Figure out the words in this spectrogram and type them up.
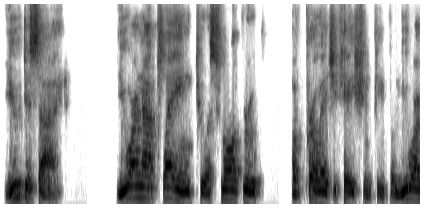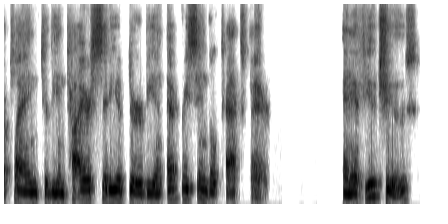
you decide. You are not playing to a small group of pro education people. You are playing to the entire city of Derby and every single taxpayer. And if you choose,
